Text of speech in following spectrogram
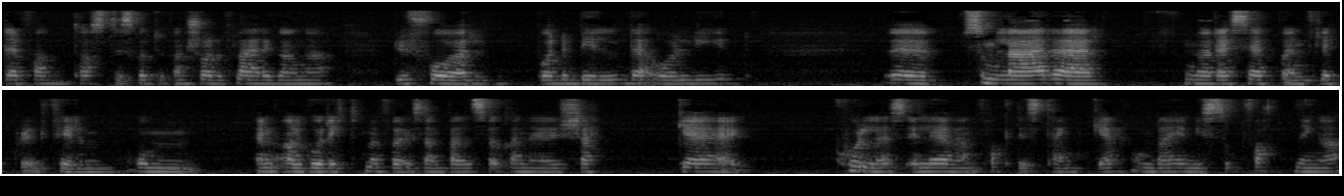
det er fantastisk at du kan se det flere ganger. Du får både bilde og lyd. Uh, som lærer, når jeg ser på en Flipgrid-film om en algoritme f.eks., så kan jeg sjekke hvordan eleven faktisk tenker. Om det er misoppfatninger.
